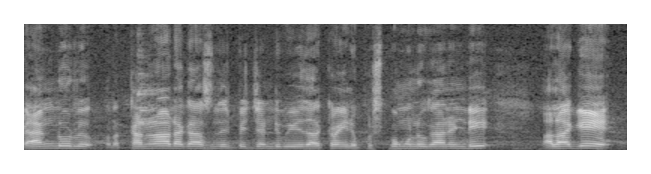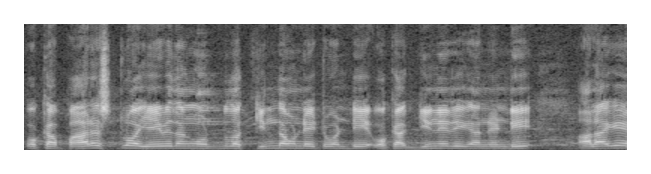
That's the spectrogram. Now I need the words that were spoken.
బెంగళూరు కర్ణాటక రాష్ట్రం తెప్పించండి వివిధ రకమైన పుష్పములు కానివ్వండి అలాగే ఒక ఫారెస్ట్లో ఏ విధంగా ఉంటుందో కింద ఉండేటువంటి ఒక గ్రీనరీ కానివ్వండి అలాగే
